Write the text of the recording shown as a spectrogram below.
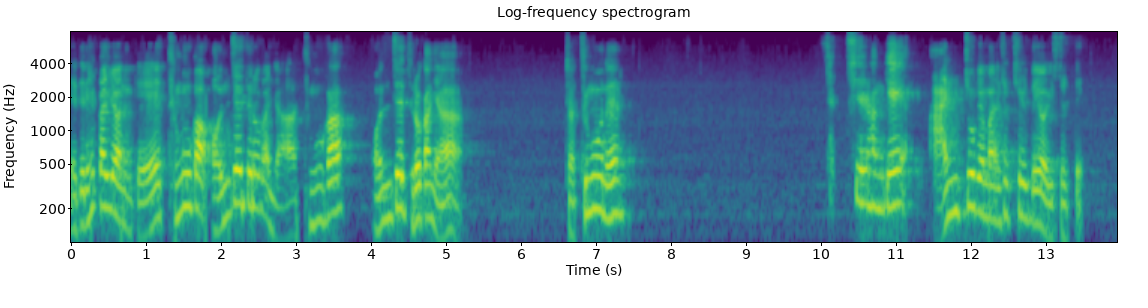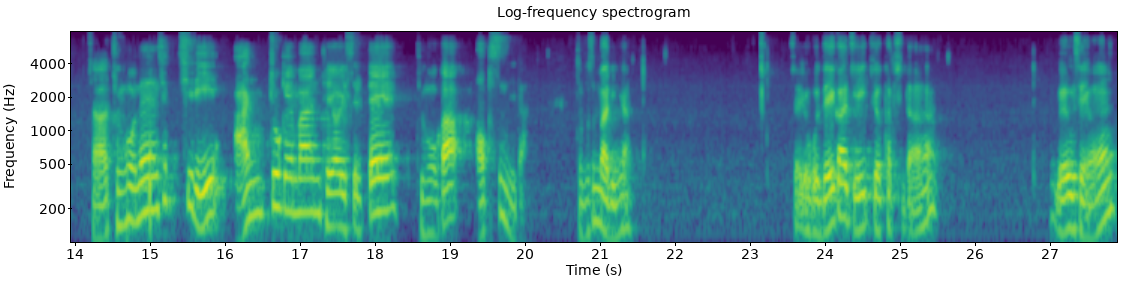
애들이 헷갈려 하는 게 등호가 언제 들어가냐, 등호가 언제 들어가냐. 자, 등호는 색칠한 게 안쪽에만 색칠되어 있을 때 자, 등호는 색칠이 안쪽에만 되어 있을 때 등호가 없습니다. 자, 무슨 말이냐? 자, 요거 네 가지 기억합시다. 외우세요.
